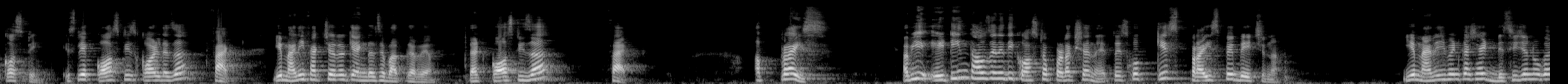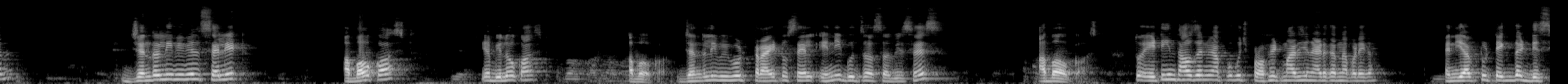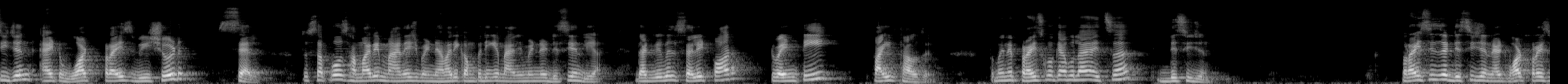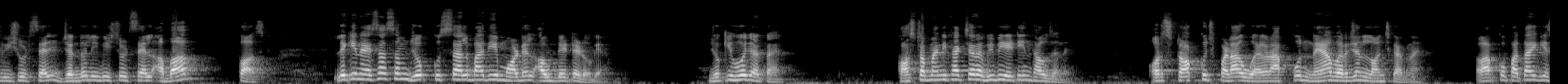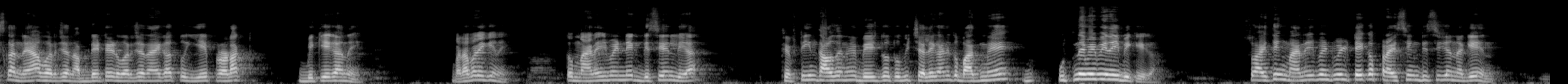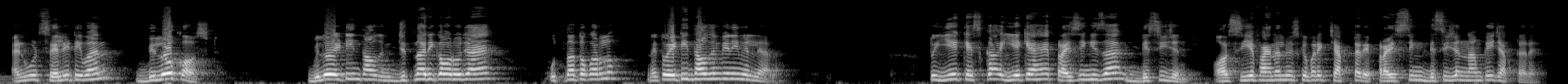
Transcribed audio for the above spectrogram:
costing इसलिए cost is called as a fact ये मैन्युफैक्चरर के एंगल से बात कर रहे हैं हम। That cost is a fact अब प्राइस अब ये एटीन थाउज़ेंड यदि कॉस्ट ऑफ़ प्रोडक्शन है तो इसको किस प्राइस पे बेचना? ये मैनेजमेंट का शायद डिसीज़न होगा ना। Generally we will sell it above cost? या below cost? Above cost. Generally we would try to sell any goods or services above cost. तो 18000 में आपको कुछ प्रॉफिट मार्जिन ऐड करना पड़ेगा। And you have to take the decision at what price we should sell तो suppose हमारे management ने हमारी कंपनी के मैनेजमेंट ने डिसीज़न लिया that we will sell it for twenty तो मैंने प्राइस को क्या बुलाया? It's a decision price is a decision at what price we should sell generally we should sell above cost लेकिन ऐसा समझो, कुछ साल बाद ये मॉडल आउटडेटेड हो गया, जो कि हो जाता है। कॉस्ट ऑफ़ मैन्युफैक्चर अभी भी एटीन थाउज़ेंड है, और स्टॉक कुछ पड़ा हुआ है, और आपको नया वर्जन लॉन्च करना है। और आपको पता है कि इसका नया वर्जन अपडेटेड वर्जन आएगा तो ये प्रोडक्ट बिकेगा नहीं। बराबर है कि नहीं? तो मैनेजमेंट ने एक डिसीज़न लिया फिफ्टीन थाउज़ेंड में बेच दो तो भी चलेगा नहीं तो बाद में उतने में भी नहीं बिकेगा। So I think management will take a pricing decision again and would sell it even below cost below eighteen thousand जितना रिकवर हो जाए, उतना तो कर लो, नहीं तो एटीन थाउज़ेंड भी नहीं मिलने वाला। तो ये किसका, ये क्या है? प्राइसिंग इज़ अ डिसीज़न और सीए फाइनल में इसके ऊपर एक चैप्टर है। प्राइसिंग डिसीज़न नाम का ही चैप्टर है।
